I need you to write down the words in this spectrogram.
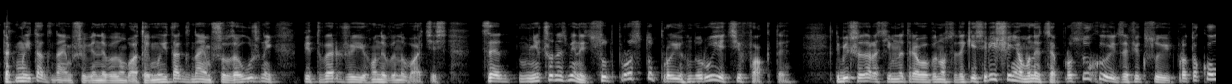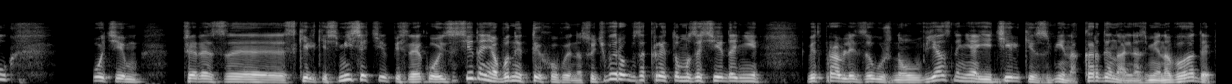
Так ми і так знаємо, що він не винуватий. Ми і так знаємо, що залужний підтверджує його невинуватість. Це нічого не змінить. Суд просто проігнорує ці факти. Тим більше зараз їм не треба виносити якісь рішення. Вони це просухують, зафіксують протокол. Потім через е, скількись місяців після якогось засідання вони тихо винесуть вирок в закритому засіданні, відправлять заужного ув'язнення, і тільки зміна, кардинальна зміна влади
